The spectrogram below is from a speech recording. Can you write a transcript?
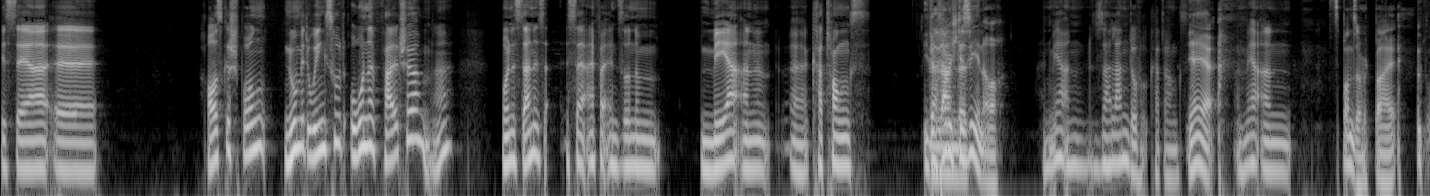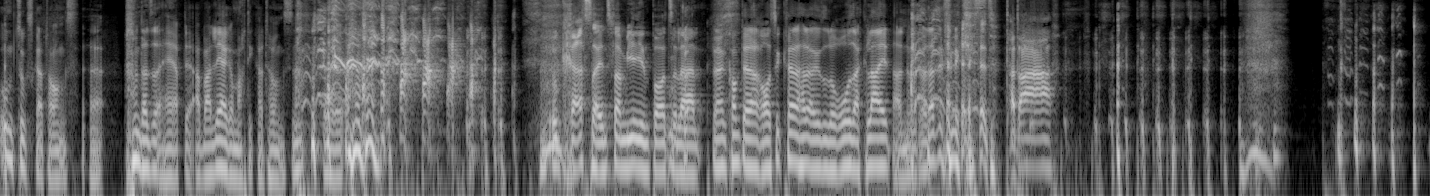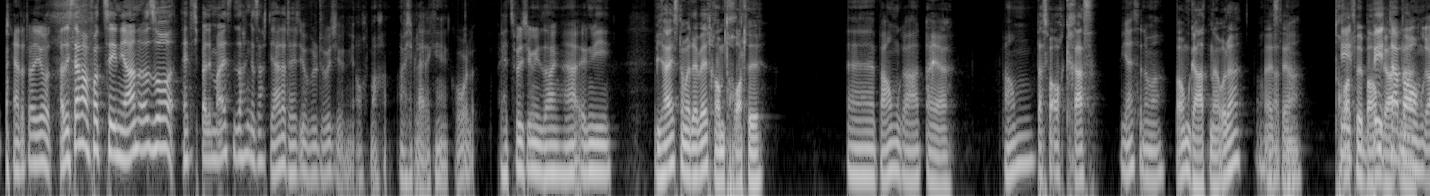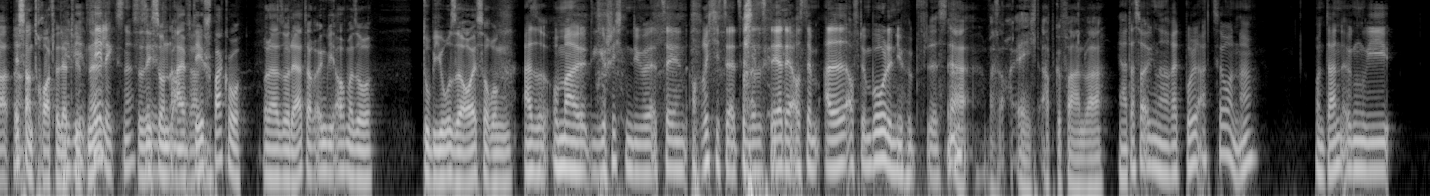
Ist der äh, rausgesprungen, nur mit Wingsuit, ohne Fallschirm, ne? Und ist dann ist, ist er einfach in so einem Meer an äh, Kartons, Das habe Gelandet. ich gesehen auch. ein Meer an Salando-Kartons, Ja, ja. ein Meer an Sponsored by. Umzugskartons. Ja. Und dann so, hey, habt ihr aber leer gemacht, die Kartons, ne? Du krachst ins Familienporzellan. Und dann kommt er da rausgeklettert, hat er so ein rosa Kleid an. Was war das denn für eine Kiste? Tada! Ja, das war gut. Also ich sag mal, vor zehn Jahren oder so hätte ich bei den meisten Sachen gesagt, ja, das hätte würde ich irgendwie auch machen. Aber ich habe leider keine Kohle. Jetzt würde ich irgendwie sagen, ja, irgendwie Wie heißt nochmal der Weltraumtrottel? Äh, Baumgart. Ah ja, Baum, das war auch krass. wie heißt der nochmal? Baumgartner, oder? Heißt der. Baumgartner. Trottel Baumgartner. Peter Baumgartner. Ist doch ein Trottel, der Typ, ne? Felix, ne? Ist das nicht so ein Baumgartner. AfD-Spacko oder so? Der hat doch irgendwie auch mal so dubiose Äußerungen. Also, um mal die Geschichten, die wir erzählen, auch richtig zu erzählen, das ist der, der aus dem All auf dem Boden gehüpft ist. Ne? Ja, was auch echt abgefahren war. Ja, das war irgendeine Red Bull-Aktion, ne? Und dann irgendwie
